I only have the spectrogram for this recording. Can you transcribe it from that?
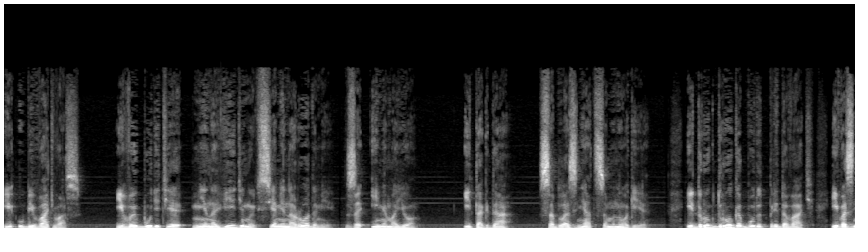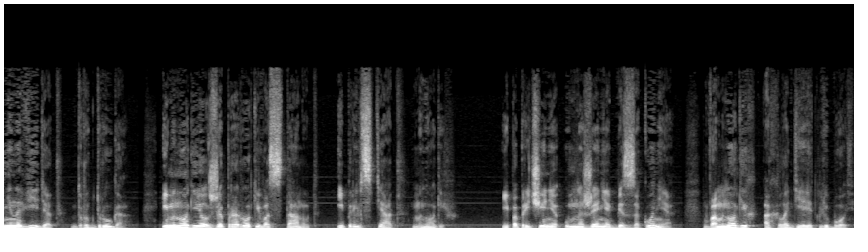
и убивать вас, и вы будете ненавидимы всеми народами за имя Мое. И тогда соблазнятся многие, и друг друга будут предавать, и возненавидят друг друга. И многие лжепророки восстанут и прельстят многих. И по причине умножения беззакония во многих охладеет любовь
